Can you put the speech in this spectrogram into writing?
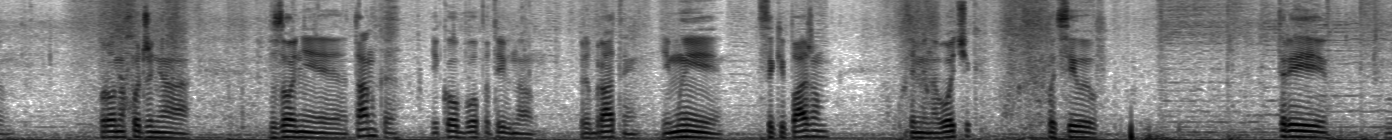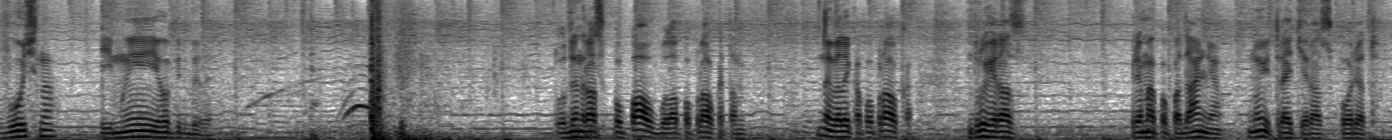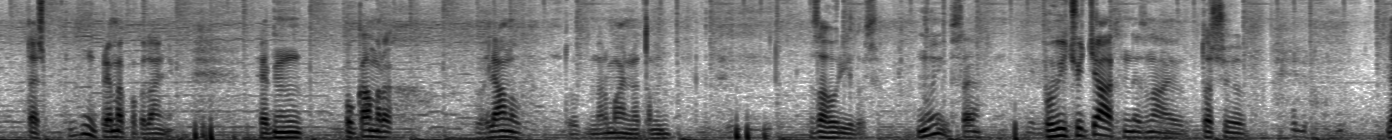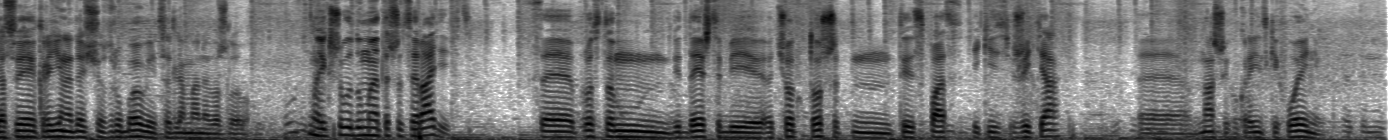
про знаходження в зоні танка, якого було потрібно прибрати. І ми з екіпажем, це мій наводчик, поцілив три влучно, і ми його підбили. Один раз попав, була поправка, там невелика поправка. Другий раз пряме попадання. Ну і третій раз поряд. Теж ну, пряме попадання. Як по камерах глянув, то нормально там загорілося. Ну і все. По відчуттях не знаю. То, що для своєї країни дещо зробив, і це для мене важливо. Ну, якщо ви думаєте, що це радість, це просто віддаєш собі отчет то, що ти спас якісь життя наших українських воїнів,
